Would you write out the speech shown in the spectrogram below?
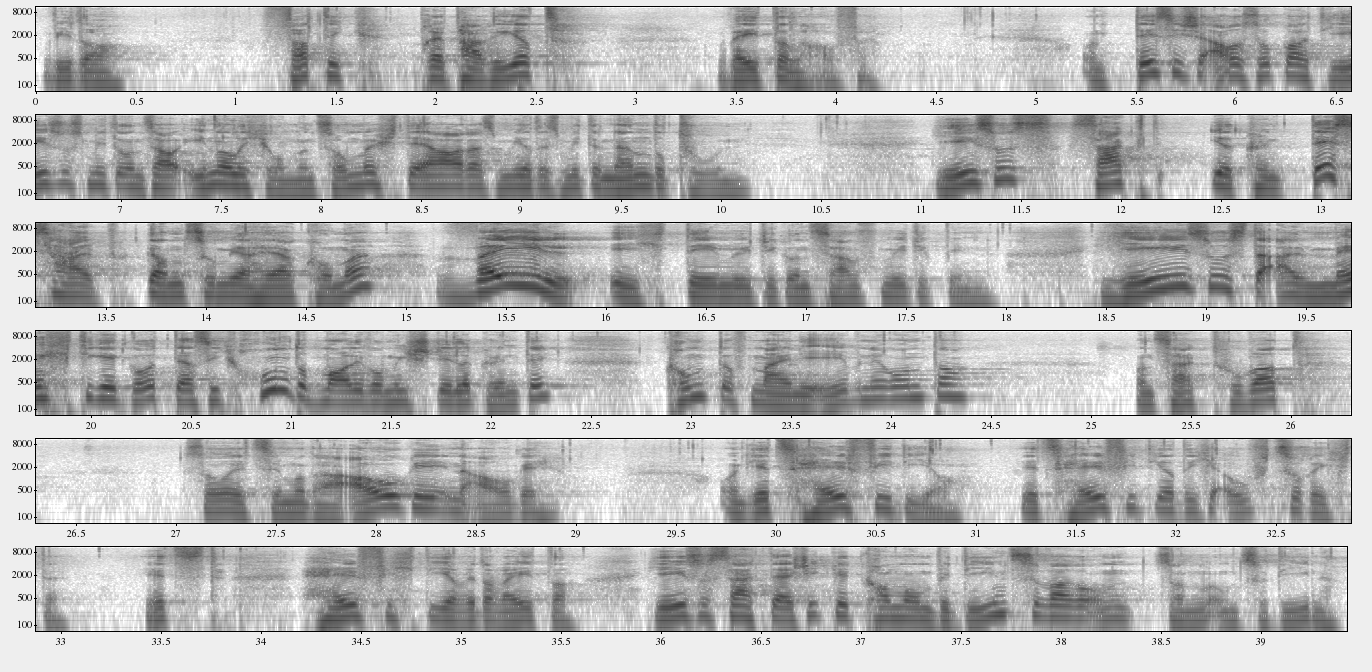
wieder fertig präpariert weiterlaufen. Und das ist auch so Gott Jesus mit uns auch innerlich um. Und so möchte er auch, dass wir das miteinander tun. Jesus sagt, ihr könnt deshalb gern zu mir herkommen, weil ich demütig und sanftmütig bin. Jesus, der allmächtige Gott, der sich hundertmal über mich stellen könnte, kommt auf meine Ebene runter und sagt, Hubert, so jetzt sind wir da, Auge in Auge. Und jetzt helfe ich dir, jetzt helfe ich dir, dich aufzurichten. Jetzt helfe ich dir wieder weiter. Jesus sagt, er ist nicht gekommen, um bedient zu werden, sondern um zu dienen.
